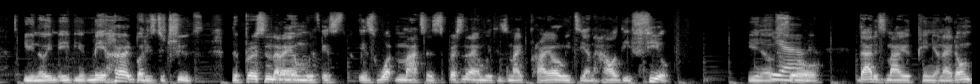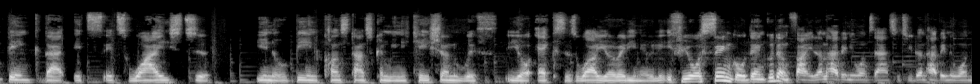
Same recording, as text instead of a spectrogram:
you know it may, it may hurt but it's the truth the person that i am Mhm. with is is what matters the person that i'm with is my priority and how they feel you know Yeah. so that is my opinion i don't think that it's it's wise to you know be in constant communication with your exes while you're already in a relationship if you're single then good and fine. You don't have anyone to answer to. You don't have anyone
